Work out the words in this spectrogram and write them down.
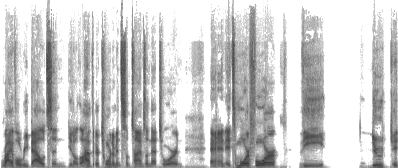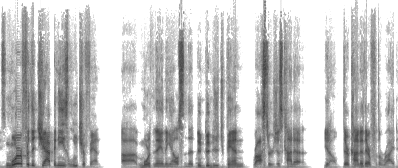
rivalry bouts, and you know they'll have their tournaments sometimes on that tour, and and it's more for the new. It's more for the Japanese lucha fan uh, more than anything else, and the, the, New Japan roster is just kind of you know they're kind of there for the ride.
